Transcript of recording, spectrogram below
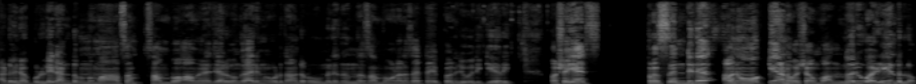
അടുവിനെ പുള്ളി രണ്ടു മൂന്ന് മാസം സംഭവം അവന് ചെലവും കാര്യങ്ങളും കൊടുത്ത് അവന്റെ റൂമിൽ നിന്ന് സംഭവങ്ങളെല്ലാം സെറ്റ് ആയി ഇപ്പൊ ജോലിക്ക് കയറി. പക്ഷെ യെസ് പ്രസന്റിൽ അവൻ ഓക്കെയാണ് പക്ഷെ അവൻ വന്നൊരു വഴിയുണ്ടല്ലോ.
